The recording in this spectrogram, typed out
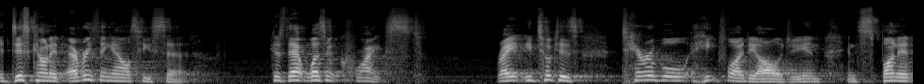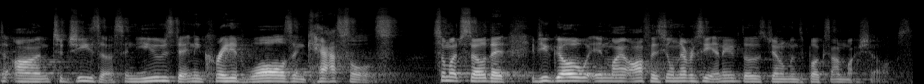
it discounted everything else he said because that wasn't Christ, right? He took his terrible, hateful ideology and, and spun it on to Jesus and used it, and he created walls and castles. So much so that if you go in my office, you'll never see any of those gentlemen's books on my shelves.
